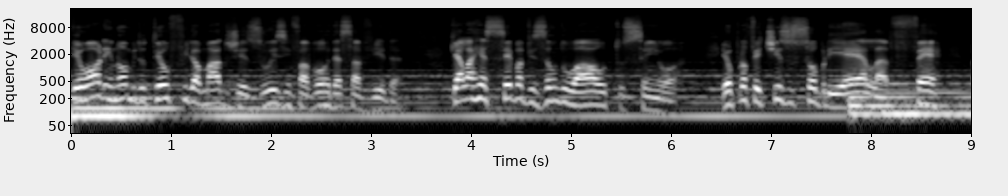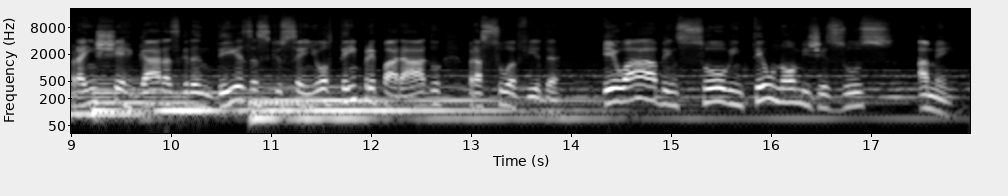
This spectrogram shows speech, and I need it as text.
eu oro em nome do teu filho amado Jesus em favor dessa vida. Que ela receba a visão do alto, Senhor. Eu profetizo sobre ela fé para enxergar as grandezas que o Senhor tem preparado para a sua vida eu a abençoo em teu nome, Jesus. Amém.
